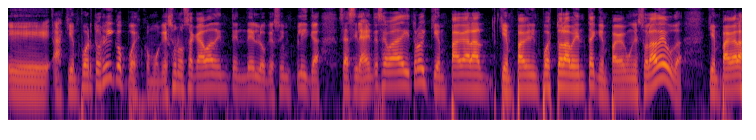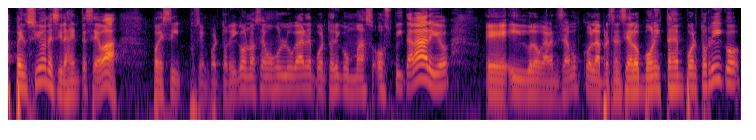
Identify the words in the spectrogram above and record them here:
Eh, aquí en Puerto Rico, pues como que eso no se acaba de entender lo que eso implica. O sea, si la gente se va de Detroit, ¿quién paga, la, quién paga el impuesto a la venta y quién paga con eso la deuda? ¿Quién paga las pensiones si la gente se va? Pues sí, pues en Puerto Rico no hacemos un lugar de Puerto Rico más hospitalario eh, y lo garantizamos con la presencia de los bonistas en Puerto Rico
